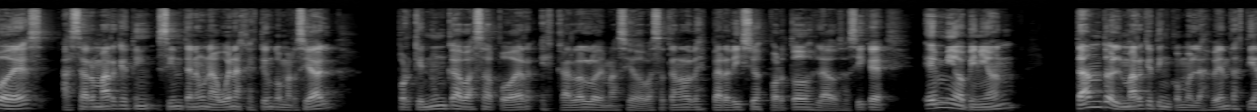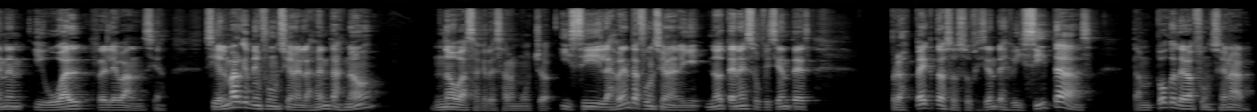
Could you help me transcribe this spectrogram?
podés hacer marketing sin tener una buena gestión comercial porque nunca vas a poder escalarlo demasiado, vas a tener desperdicios por todos lados. Así que, en mi opinión, tanto el marketing como las ventas tienen igual relevancia. Si el marketing funciona y las ventas no, no vas a crecer mucho. Y si las ventas funcionan y no tenés suficientes prospectos o suficientes visitas, tampoco te va a funcionar.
